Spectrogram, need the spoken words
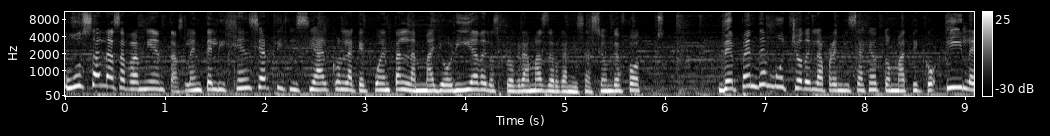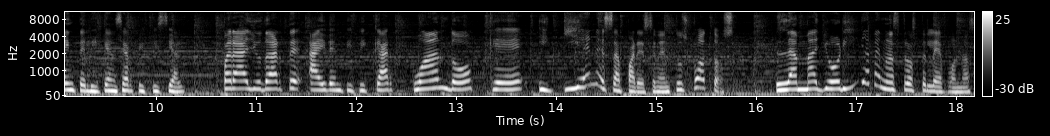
Usa las herramientas, la inteligencia artificial con la que cuentan la mayoría de los programas de organización de fotos. Depende mucho del aprendizaje automático y la inteligencia artificial para ayudarte a identificar cuándo, qué y quiénes aparecen en tus fotos. La mayoría de nuestros teléfonos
